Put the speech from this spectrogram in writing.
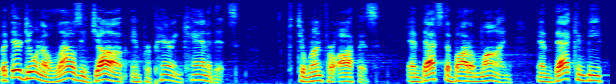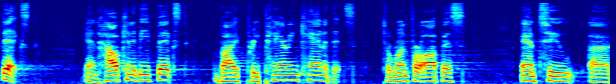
but they're doing a lousy job in preparing candidates to run for office. And that's the bottom line. And that can be fixed. And how can it be fixed? By preparing candidates to run for office and to, uh,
